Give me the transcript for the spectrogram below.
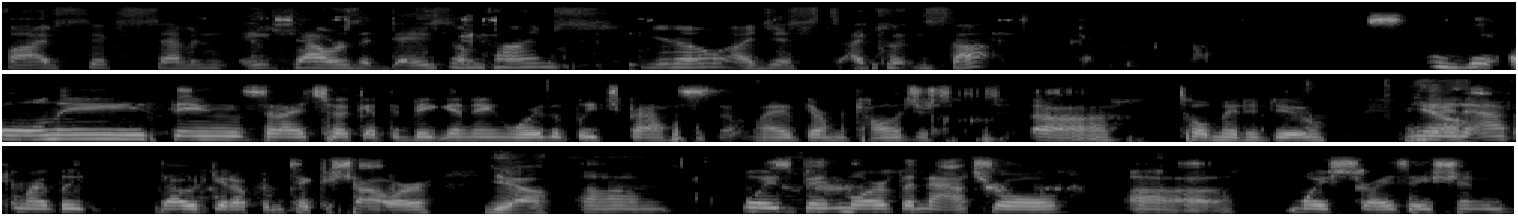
five, six, seven, eight showers a day sometimes. You know, I just, I couldn't stop. The only things that I took at the beginning were the bleach baths that my dermatologist uh, told me to do. And Yeah. then after my bleach, I would get up and take a shower. Yeah. Um, always been more of the natural uh, moisturization.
